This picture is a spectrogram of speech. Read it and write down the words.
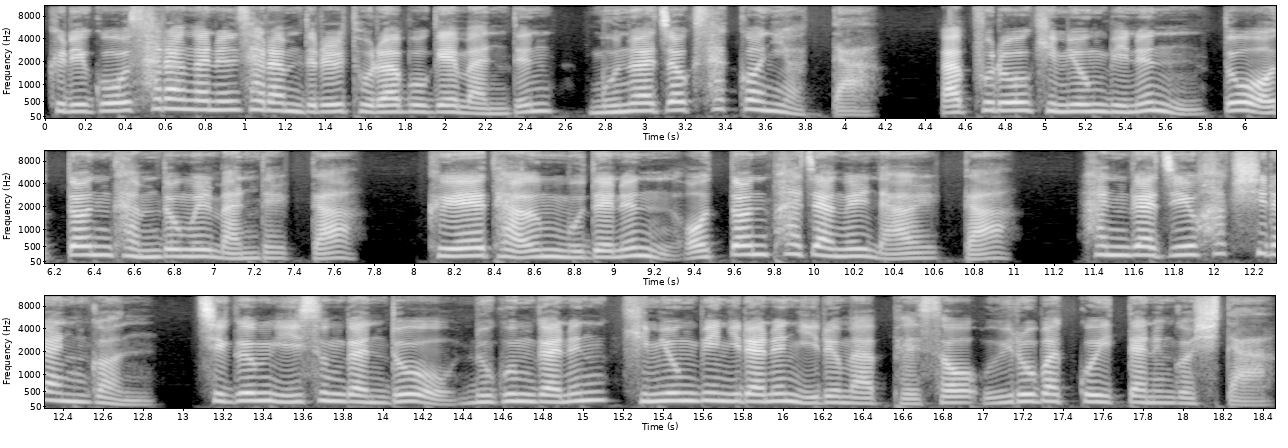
그리고 사랑하는 사람들을 돌아보게 만든 문화적 사건이었다. 앞으로 김용빈은 또 어떤 감동을 만들까? 그의 다음 무대는 어떤 파장을 낳을까? 한 가지 확실한 건 지금 이 순간도 누군가는 김용빈이라는 이름 앞에서 위로받고 있다는 것이다.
